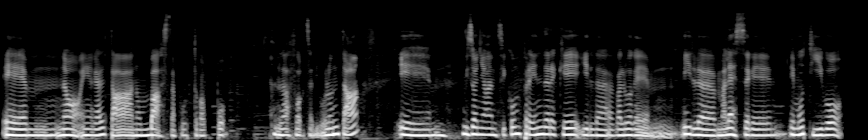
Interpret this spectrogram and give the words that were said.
E, ehm, no, in realtà non basta purtroppo la forza di volontà e mm, bisogna anzi comprendere che il valore, mm, il malessere emotivo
